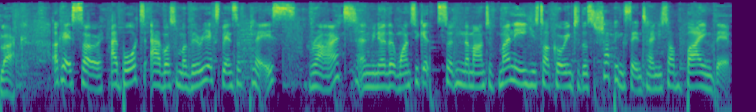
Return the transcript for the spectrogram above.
black. Okay, so I bought avos from a very expensive place, right? And we know that once you get certain amount of money, you start going to this shopping center and you start buying them.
